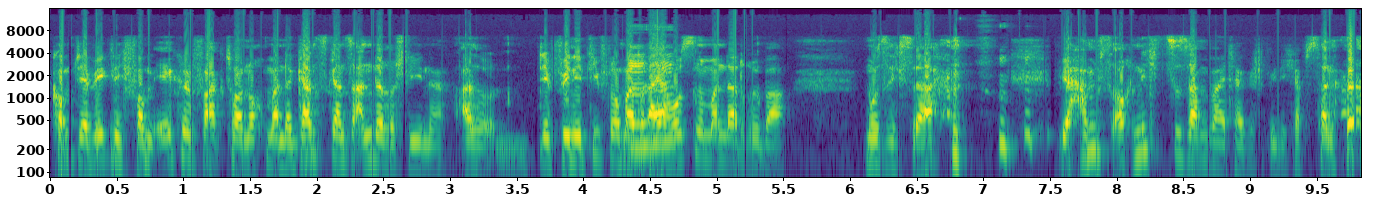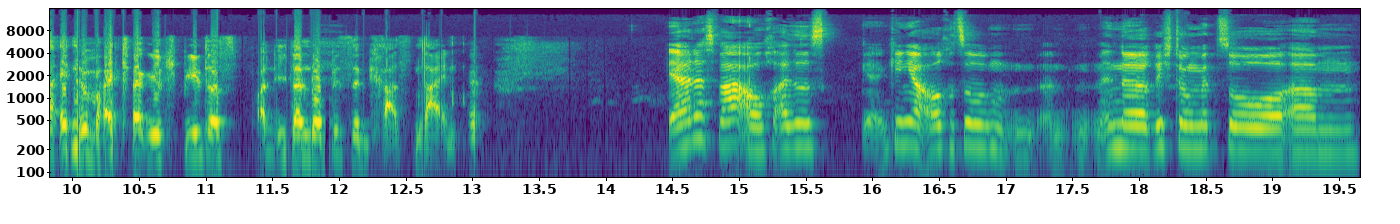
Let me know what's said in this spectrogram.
kommt ja wirklich vom Ekelfaktor nochmal eine ganz, ganz andere Schiene. Also definitiv nochmal mhm. drei Hausnummern darüber, muss ich sagen. Wir haben es auch nicht zusammen weitergespielt. Ich habe es dann alleine weitergespielt, das fand ich dann noch ein bisschen krass. Nein. Ja, das war auch. Also es ging ja auch so in eine Richtung mit so ähm,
